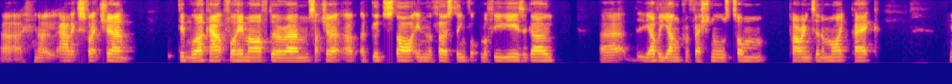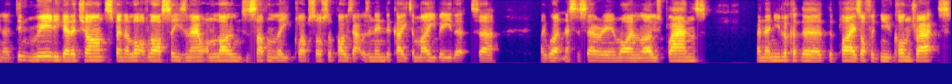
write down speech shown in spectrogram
Uh, you know, Alex Fletcher didn't work out for him after um, such a, a, good start in the first team football a few years ago. Uh, the other young professionals, Tom Purrington and Mike Peck, you know, didn't really get a chance. Spent a lot of last season out on loan to Southern League clubs. So I suppose that was an indicator, maybe that uh, they weren't necessarily in Ryan Lowe's plans. And then you look at the the players offered new contracts.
